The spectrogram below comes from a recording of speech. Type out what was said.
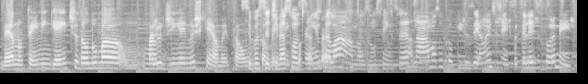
né? Não tem ninguém te dando uma, uma ajudinha aí no esquema. Então, se você estiver sozinho pela Amazon, sim. É na Amazon que eu quis dizer antes, gente, foi pela editora mesmo.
